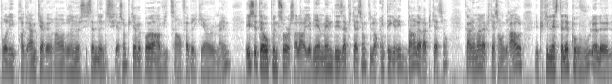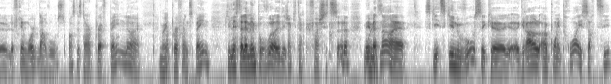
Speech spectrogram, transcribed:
pour les programmes qui avaient vraiment besoin d'un système de notification puis qui n'avaient pas envie de s'en fabriquer un eux-mêmes. Et c'était open source. Alors il y a bien même des applications qui l'ont intégré dans leur application, carrément l'application Graal, et puis qui l'installaient pour vous, le, le, framework dans vos. Je pense que c'était un pref pane, là, preference pane, qui l'installait même pour vous. Alors il y a des gens qui étaient un peu fâchés de ça. Là. Mais maintenant, euh, ce, qui, ce qui est nouveau, c'est que euh, Graal 1.3 est sorti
